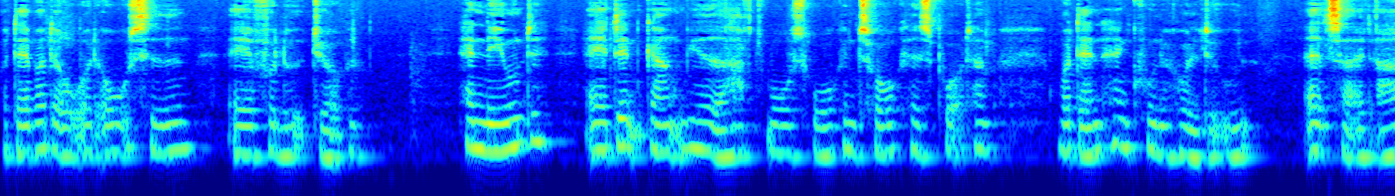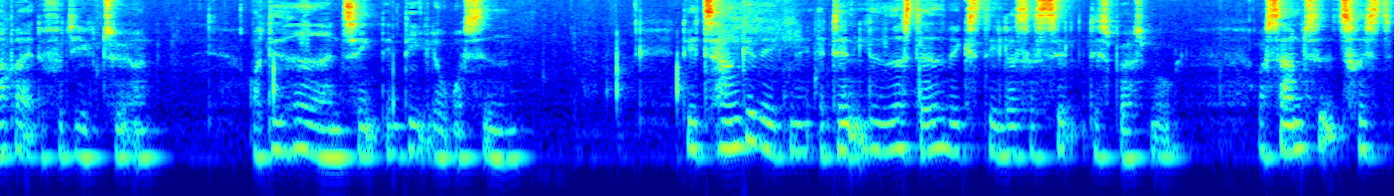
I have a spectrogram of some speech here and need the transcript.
og der var det over et år siden, at jeg forlod jobbet. Han nævnte, at jeg dengang vi havde haft vores walk and talk havde spurgt ham, hvordan han kunne holde det ud, altså at arbejde for direktøren. Og det havde han tænkt en del over siden. Det er tankevækkende, at den leder stadigvæk stiller sig selv det spørgsmål, og samtidig trist,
